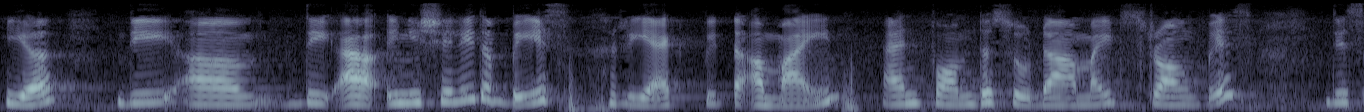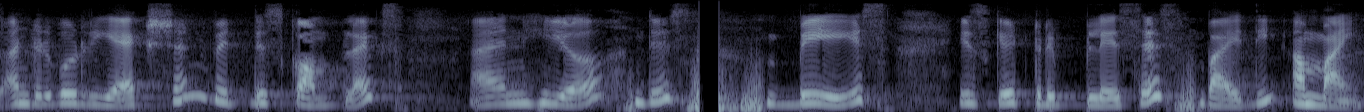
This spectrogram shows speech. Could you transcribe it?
Here the, uh, the uh, initially the base react with the amine and form the soda amide strong base. This undergo reaction with this complex and here this base is get replaces by the amine.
